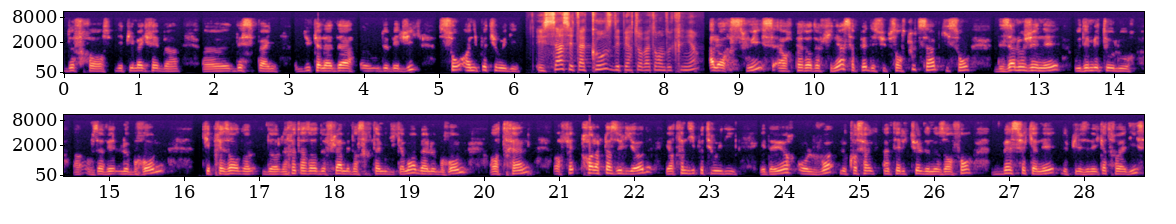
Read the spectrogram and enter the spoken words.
de France, des pays maghrébins, euh, d'Espagne, du Canada euh, ou de Belgique, sont en hypothyroïdie. Et ça, c'est à cause des perturbateurs endocriniens? Alors oui, alors perturbateurs endocriniens, ça peut être des substances toutes simples qui sont des halogénés ou des métaux lourds. vous avez le brome, qui est présent dans, le retardateur de flamme et dans certains médicaments, ben le brome entraîne, en fait, prend la place de l'iode et entraîne l'hypothyroïdie. Et d'ailleurs, on le voit, le quotient intellectuel de nos enfants baisse chaque année depuis les années 90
